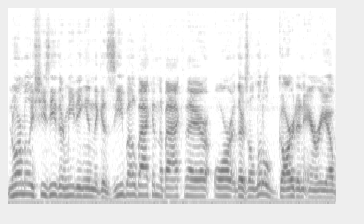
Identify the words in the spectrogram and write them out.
normally she's either meeting in the gazebo back in the back there, or there's a little garden area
